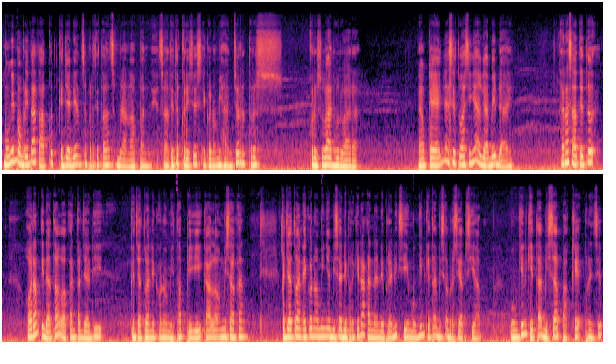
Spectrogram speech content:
mungkin pemerintah takut kejadian seperti tahun 98. Saat itu krisis ekonomi hancur, terus kerusuhan huru hara. Nah, kayaknya situasinya agak beda ya. Karena saat itu orang tidak tahu akan terjadi kejatuhan ekonomi. Tapi kalau misalkan kejatuhan ekonominya bisa diperkirakan dan diprediksi, mungkin kita bisa bersiap-siap. Mungkin kita bisa pakai prinsip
